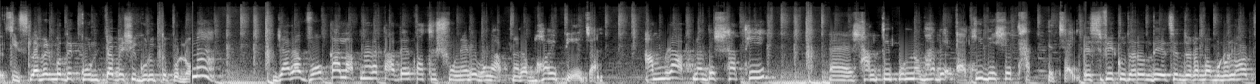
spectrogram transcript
ইসলামের মধ্যে কোনটা বেশি গুরুত্বপূর্ণ? না, যারা ভোকাল আপনারা তাদের কথা শুনেন এবং আপনারা ভয় পেয়ে যান। আমরা আপনাদের সাথে শান্তিপূর্ণভাবে একই দেশে থাকতে চাই। স্পেসিফিক উদাহরণ দিয়েছেন জনাব মামুনুল হক।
